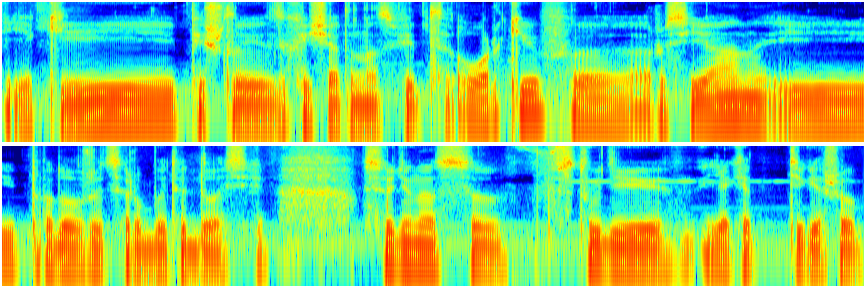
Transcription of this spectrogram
які пішли захищати нас від орків, е, росіян, і продовжують це робити досі. Сьогодні у нас в студії, як я тільки що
